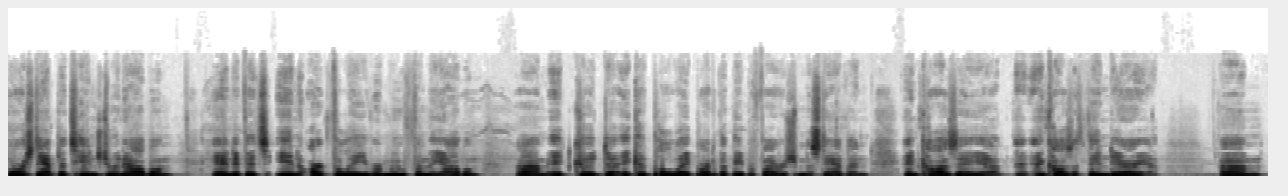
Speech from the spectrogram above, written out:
or a stamp that's hinged to an album, and if it's inartfully removed from the album, um, it could uh, it could pull away part of the paper fibers from the stamp and and cause a uh, and cause a thinned area. Um,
